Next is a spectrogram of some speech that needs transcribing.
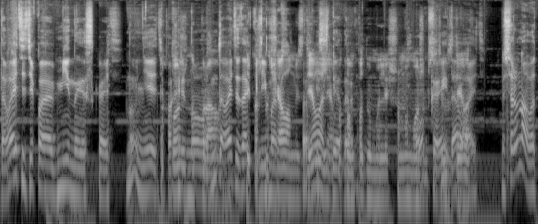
Давайте, типа, мины искать. Ну, не, типа, Похоже хреново. Ну, давайте так Типа климат сначала мы сделали, а потом подумали, что мы можем с Окей, этим сделать. давайте. Но все равно, вот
